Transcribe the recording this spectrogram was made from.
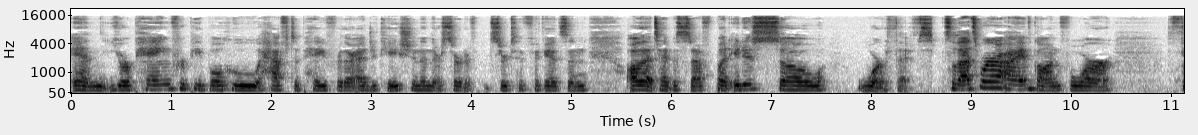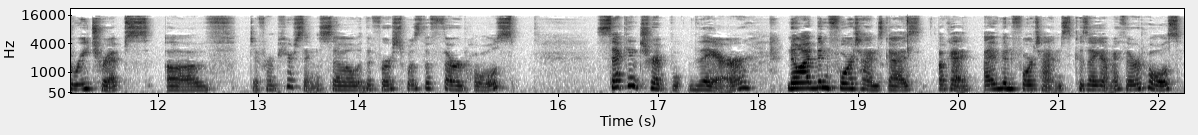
and you're paying for people who have to pay for their education and their certif- certificates and all that type of stuff, but it is so worth it. So that's where I've gone for three trips of different piercings. So the first was the third holes. Second trip there. No, I've been four times, guys. Okay, I've been four times because I got my third holes.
